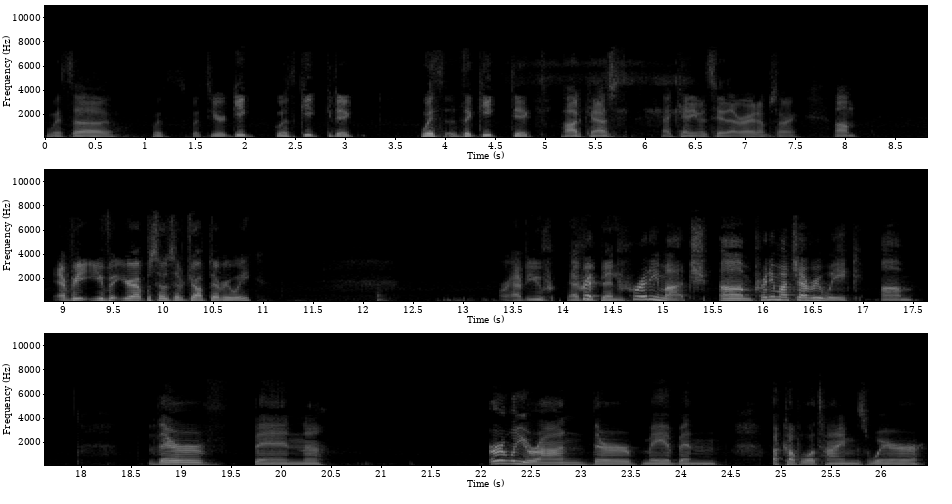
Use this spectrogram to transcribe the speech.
with uh with your geek with geek dig with the geek dig podcast. I can't even say that right. I'm sorry. Um every you've your episodes have dropped every week? Or have you have Pre- you been? pretty much. Um pretty much every week. Um there've been earlier on there may have been a couple of times where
